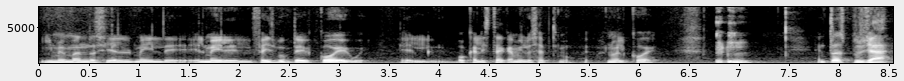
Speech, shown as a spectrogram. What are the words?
Y me manda así el mail de el mail el Facebook de Coe, güey, el vocalista de Camilo VII, Manuel Coe. Entonces, pues ya,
